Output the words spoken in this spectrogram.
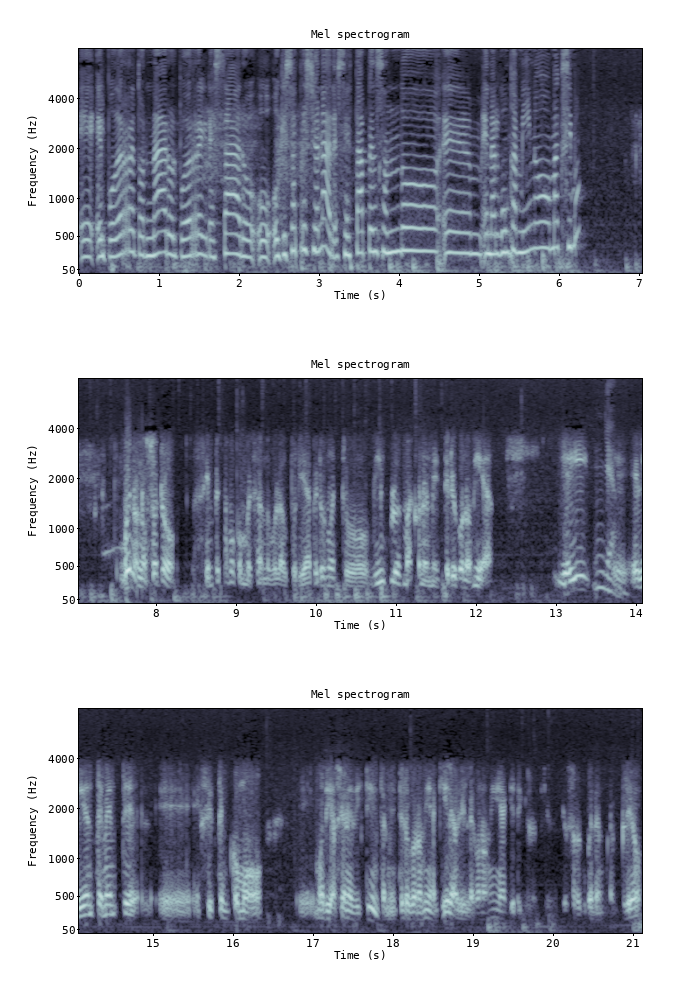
eh, el poder retornar o el poder regresar o, quizás presionar? ¿Se está pensando em, en algún camino máximo? Bueno, nosotros siempre estamos conversando con la autoridad, pero nuestro vínculo es más con el Ministerio de Economía. Y ahí, eh, evidentemente, existen como motivaciones distintas. El Ministerio de Economía quiere abrir la economía, quiere que, se recupere el empleo,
